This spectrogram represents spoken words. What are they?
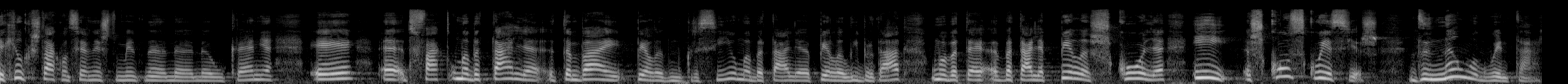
aquilo que está a acontecer neste momento na, na, na Ucrânia é, eh, de facto, uma batalha também pela democracia, uma batalha pela liberdade, uma batalha pela escolha e as consequências de não aguentar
